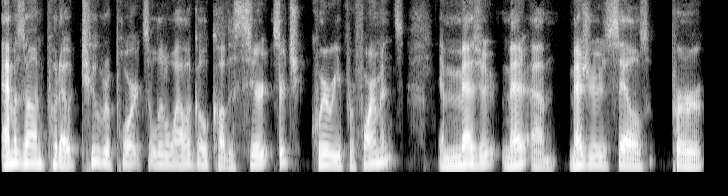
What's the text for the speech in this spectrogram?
amazon put out two reports a little while ago called the search query performance and measure me, um, measures sales per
